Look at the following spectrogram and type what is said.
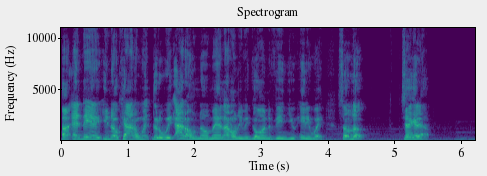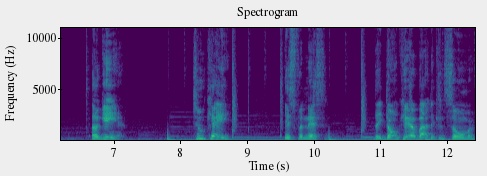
Uh, and then, you know, kind of went through the week. I don't know, man. I don't even go in the venue anyway. So look, check it out. Again, 2K is finessing. They don't care about the consumer.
